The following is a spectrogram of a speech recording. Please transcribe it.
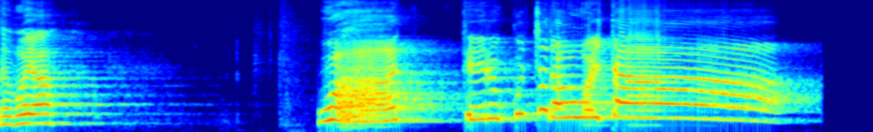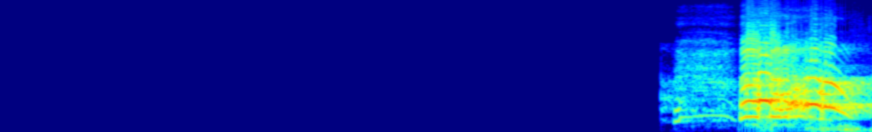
너 뭐야? 와, 대륙 쳐다보고 있다. 아!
